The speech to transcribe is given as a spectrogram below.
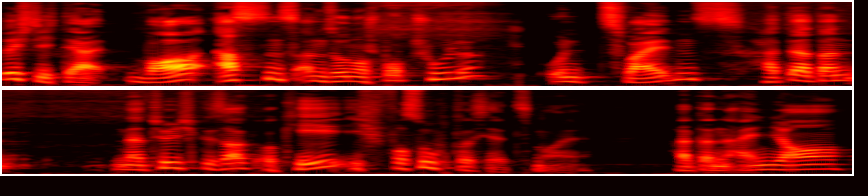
Richtig, der war erstens an so einer Sportschule und zweitens hat er dann natürlich gesagt, okay, ich versuche das jetzt mal. Hat dann ein Jahr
